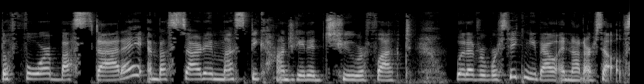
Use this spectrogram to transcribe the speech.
before bastare, and bastare must be conjugated to reflect whatever we're speaking about and not ourselves.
